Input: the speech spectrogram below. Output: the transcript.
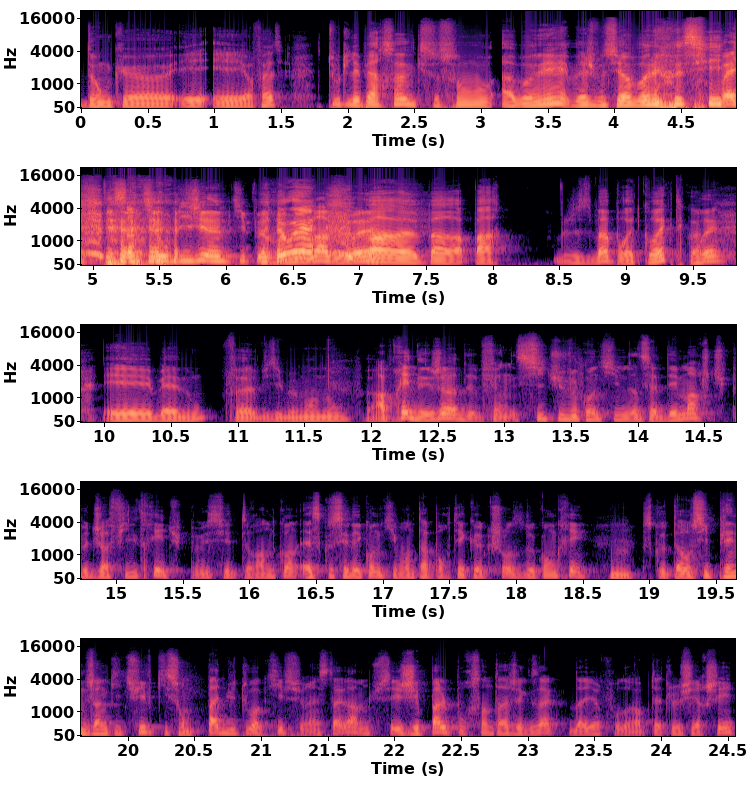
Donc, euh, et, et en fait, toutes les personnes qui se sont abonnées, ben, je me suis abonné aussi. Ouais, tu t'es senti obligé un petit peu Ouais, ouais. Par, euh, par, par, je sais pas, pour être correct, quoi. Ouais. Et ben non, enfin, visiblement non. Enfin, Après, déjà, de- 'fin, si tu veux continuer dans cette démarche, tu peux déjà filtrer, tu peux essayer de te rendre compte. Est-ce que c'est des comptes qui vont t'apporter quelque chose de concret? Hmm. Parce que tu as aussi plein de gens qui te suivent qui sont pas du tout actifs sur Instagram. Tu sais, j'ai pas le pourcentage exact, d'ailleurs, il faudra peut-être le chercher.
